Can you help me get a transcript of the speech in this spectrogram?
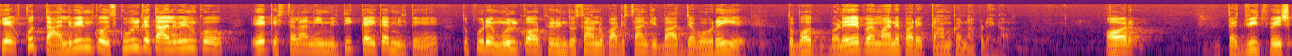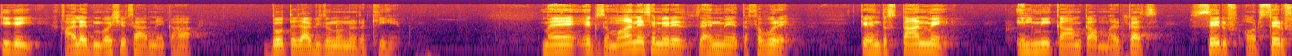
कि ख़ुद तालब को, स्कूल के तालब को एक असलाह नहीं मिलती कई कई मिलते हैं। तो पूरे मुल्क और फिर हिंदुस्तान और पाकिस्तान की बात जब हो रही है तो बहुत बड़े पैमाने पर एक काम करना पड़ेगा। और तजवीज़ पेश की गई, खालिद मुबशर साहब ने कहा, दो तजावीज़ उन्होंने रखी हैं। मैं एक ज़माने से मेरे जहन में यह तस्वुर है कि हिंदुस्तान में इल्मी काम का मरकज़ सिर्फ़ और सिर्फ़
